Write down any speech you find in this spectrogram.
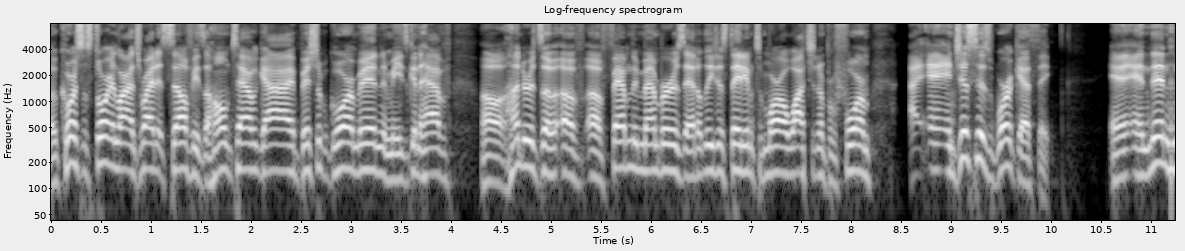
Of course, the storyline's right itself. He's a hometown guy, Bishop Gorman. I mean, he's going to have uh, hundreds of, of, of, family members at Allegiant Stadium tomorrow watching him perform. And just his work ethic. And, and, then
